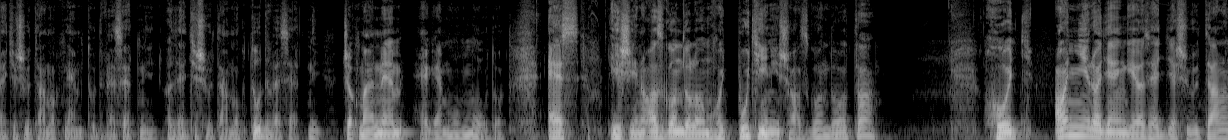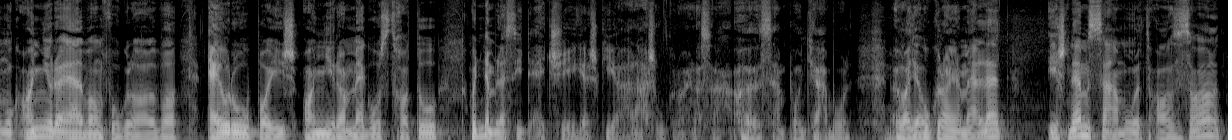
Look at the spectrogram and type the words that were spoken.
Egyesült Államok nem tud vezetni. Az Egyesült Államok tud vezetni, csak már nem hegemon módon. Ez, és én azt gondolom, hogy Putyin is azt gondolta, hogy annyira gyenge az Egyesült Államok, annyira el van foglalva, Európa is annyira megosztható, hogy nem lesz itt egységes kiállás Ukrajna szempontjából, vagy a Ukrajna mellett, és nem számolt azzal,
